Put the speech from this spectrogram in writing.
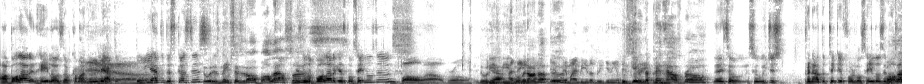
Uh, ball out and Halos, though. Come on, do we really have to? Do we really have to discuss this? Dude, his name says it all. Ball out, son. He's gonna ball out against those Halos, dude. Ball out, bro. Dude, he's, Yeah. he's I moving on up, it- dude. It, might be the beginning of. he's a getting the streak, dude. penthouse, bro. Hey, so, so we just print out the ticket for those Halos and Ball the out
